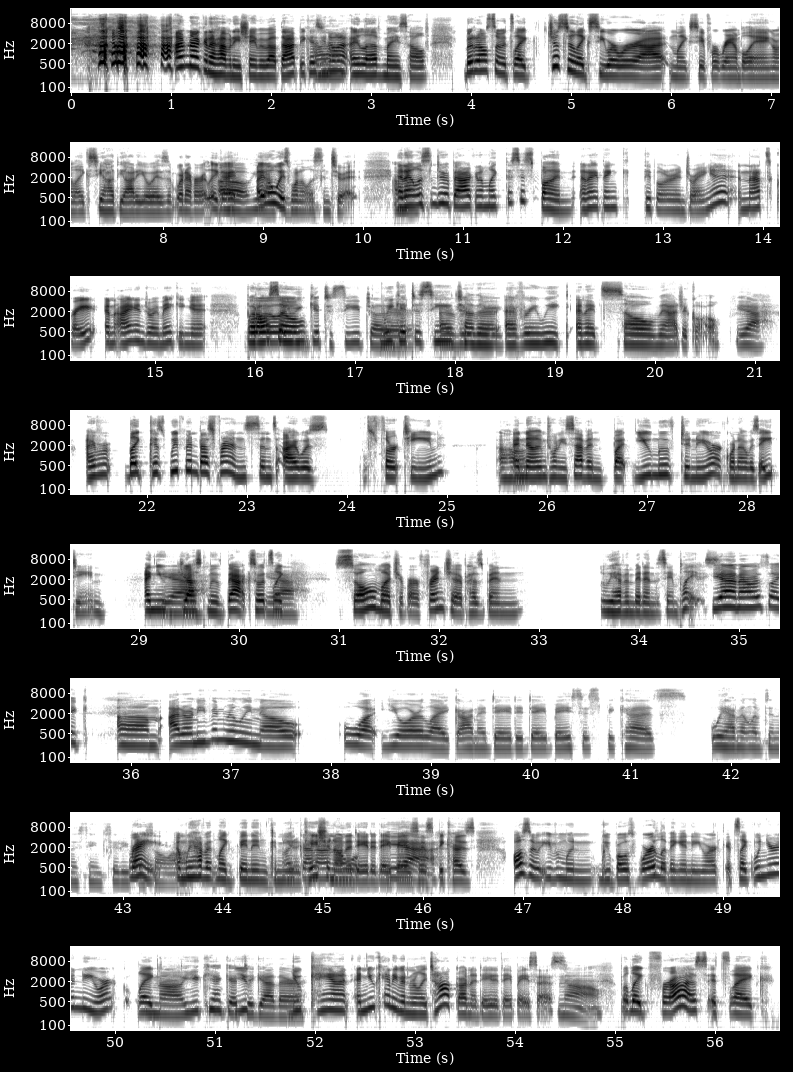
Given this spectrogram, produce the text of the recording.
I'm not gonna have any shame about that because you know Uh-huh. what? I love myself. But also it's like just to like see where we're at and like see if we're rambling or like see how the audio is, whatever. Like Oh, I, I always want to listen to it. And I Uh-huh. listen to it back and I'm like, this is fun. And I think people are enjoying it and that's great. And I enjoy making it. But Well, also we get to see each other. we get to see each other week. every week and it's so magical. Yeah. I re- like because we've been best friends since I was 13 Uh-huh. and now I'm 27. But you moved to New York when I was 18 and you Yeah. just moved back. So it's like so much of our friendship has been, we haven't been in the same place. Yeah, and I was like, um, I don't even really know what you're like on a day to day basis because we haven't lived in the same city Right. for so long. And we haven't like been in communication on a day to day basis because also even when we both were living in New York, it's like when you're in New York, like no, you can't get you- together. you can't and you can't even really talk on a day to day basis. no. But like for us, it's like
